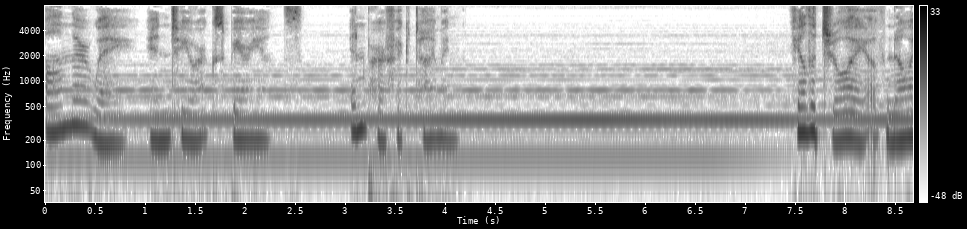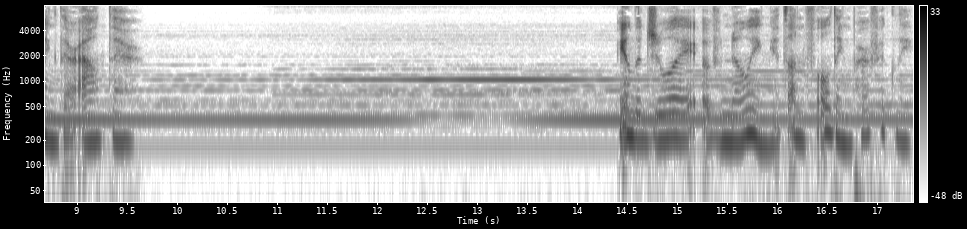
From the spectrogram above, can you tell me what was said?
on their way into your experience in perfect timing. Feel the joy of knowing they're out there. Feel the joy of knowing it's unfolding perfectly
